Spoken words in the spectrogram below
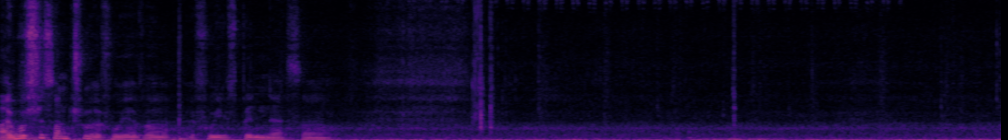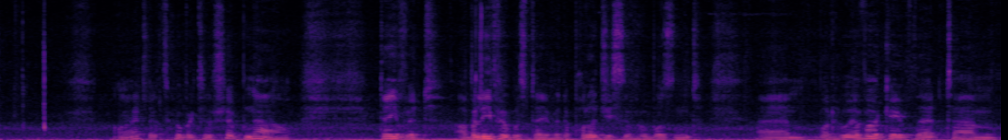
I was just unsure if we ever, if we've been there, so. Alright, let's go back to the ship now. David, I believe it was David, apologies if it wasn't, um, but whoever gave that um,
